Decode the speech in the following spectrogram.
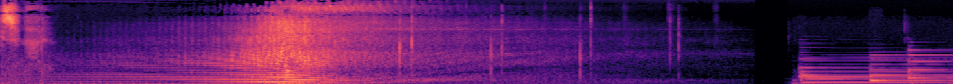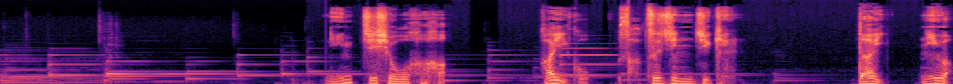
シナル認知症母。介護殺人事件。第2話。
